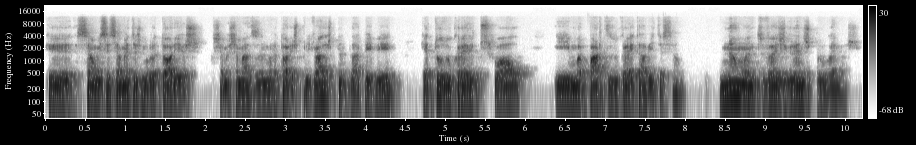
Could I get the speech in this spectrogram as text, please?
que são essencialmente as moratórias, que chama chamadas as moratórias privadas, portanto da APB, que é todo o crédito pessoal e uma parte do crédito à habitação. Não antevejo grandes problemas.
